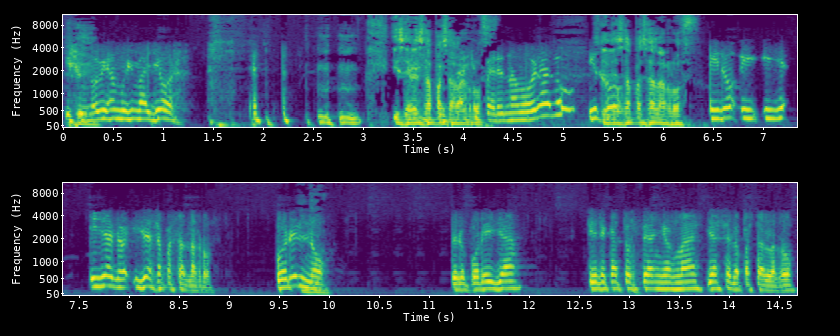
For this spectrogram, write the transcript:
y su novia es muy mayor. y se les ha pasado el arroz. súper enamorado, Se hijo, les ha pasado el arroz. y, no, y, y ya, y ya no, y ya se ha pasado el arroz. Por él no, pero por ella, tiene 14 años más, ya se le ha pasado el arroz.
